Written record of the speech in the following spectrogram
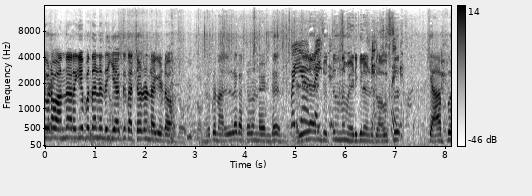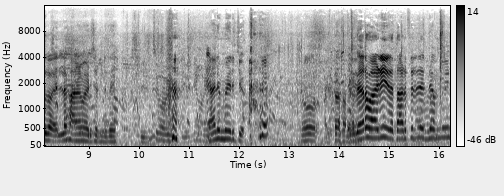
ഇവിടെ വന്നിറങ്ങിയപ്പോ തന്നെ ഇയാൾക്ക് കച്ചവടം ഉണ്ടാക്കി കേട്ടോ ഞങ്ങൾക്ക് നല്ല കച്ചവടം ഉണ്ടായിട്ടുണ്ട്. എല്ലാരും ചുറ്റും നിന്ന് മേടിക്കലുണ്ട്. ഗ്ലൗസ് ക്യാപ്പ് എല്ലാ സാധനവും മേടിച്ചിട്ടുണ്ട് ഞാനും മേടിച്ചു. വേറെ വഴിയില്ല. തടുത്തിട്ട് എന്റെ അമ്മ.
